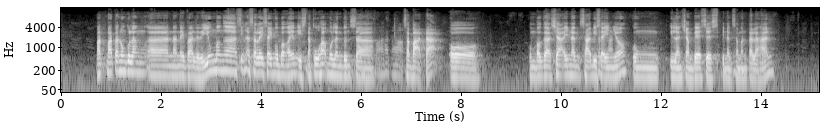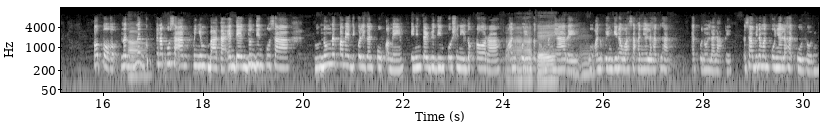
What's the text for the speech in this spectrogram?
mat- matanong ko lang, ah, Nanay Valerie, yung mga sinasalaysay mo ba ngayon is nakuha mo lang dun sa, Bata. sa bata? O kumbaga siya ay nagsabi sa inyo kung ilan siyang beses pinagsamantalahan? Opo, nag Ah. nagkwento na po sa amin yung bata and then doon din po sa nung nagpa-medical legal po kami, in-interview din po siya ni doktora kung ano po yung Ah, totoong okay. nangyari, kung ano po yung ginawa sa kanya lahat-lahat at po ng lalaki. Nasabi naman po niya lahat po doon.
